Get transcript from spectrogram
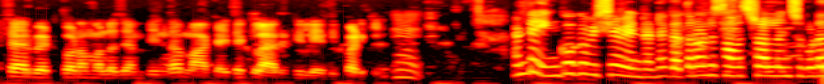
ఎఫ్ఐఆర్ పెట్టుకోవడం వల్ల చంపిందో? మాకైతే క్లారిటీ లేదు ఇప్పటికీ. అంటే ఇంకొక విషయం ఏంటంటే గత రెండు సంవత్సరాల నుంచి కూడా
